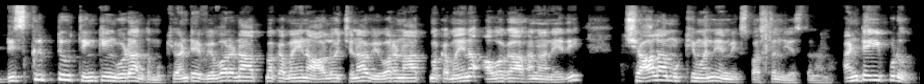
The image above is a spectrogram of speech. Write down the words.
డిస్క్రిప్టివ్ థింకింగ్ కూడా అంత ముఖ్యం. అంటే వివరణాత్మకమైన ఆలోచన వివరణాత్మకమైన అవగాహన అనేది చాలా ముఖ్యమని నేను మీకు స్పష్టం చేస్తున్నాను. అంటే ఇప్పుడు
